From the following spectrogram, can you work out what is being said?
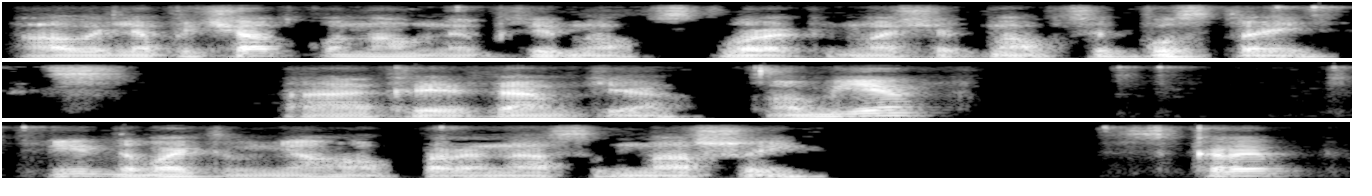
Але для початку нам необхідно створити в нашій кнопці пустий е, Create Empty об'єкт. І давайте в нього перенесемо наш скрипт.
